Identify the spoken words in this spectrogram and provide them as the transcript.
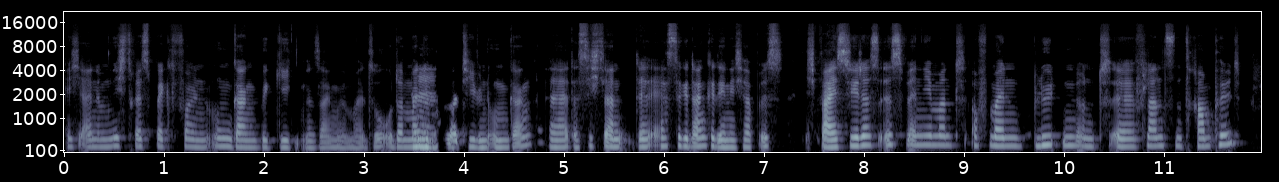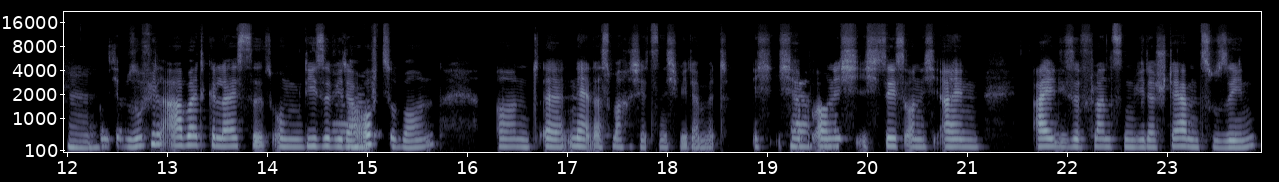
ich einem nicht respektvollen Umgang begegne, sagen wir mal so, oder Mhm. manipulativen Umgang, äh, dass ich dann der erste Gedanke, den ich habe, ist: „Ich weiß, wie das ist, wenn jemand auf meinen Blüten und, äh, Pflanzen trampelt. Mhm. Und ich habe so viel Arbeit geleistet, um diese wieder Ja. aufzubauen. Und, äh, ne, das mache ich jetzt nicht wieder mit. Ich ich Ja. habe auch nicht ich sehe es auch nicht ein, all diese Pflanzen wieder sterben zu sehen.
